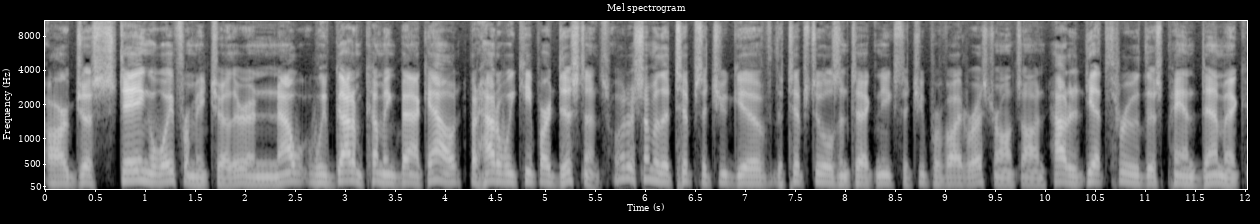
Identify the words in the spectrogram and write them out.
are just staying away from each other and now we've got them coming back out, but how do we keep our distance? What are some of the tips that you give, the tips, tools, and techniques that you provide restaurants on how to get through this pandemic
